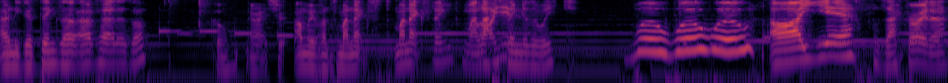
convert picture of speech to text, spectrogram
only good things I- I've heard as well. Cool. All right, sure. I'll move on to my next, my next thing, my Oh, last yeah. thing of the week. Woo, woo, woo! Oh yeah, Zack Ryder,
